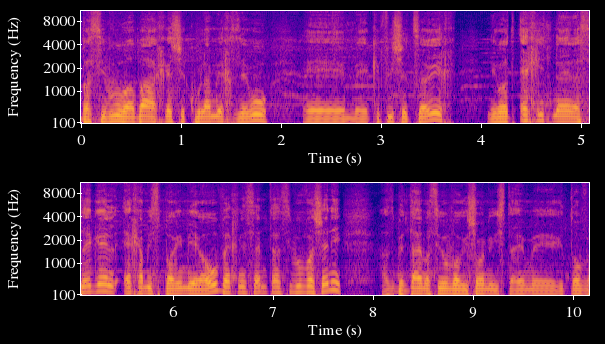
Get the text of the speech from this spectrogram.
בסיבוב הבא, אחרי שכולם יחזרו אה, כפי שצריך. לראות איך יתנהל הסגל, איך המספרים ייראו ואיך נסיים את הסיבוב השני. אז בינתיים הסיבוב הראשון יסתיים טוב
